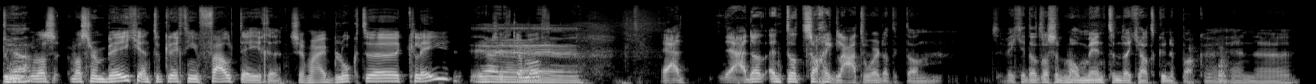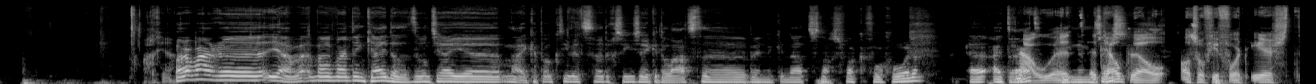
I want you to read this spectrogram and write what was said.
toen ja. was, was er een beetje en toen kreeg hij een fout tegen. Zeg maar, hij blokte Clay. Ja, zeg ja, ja, ja, ja. ja, ja dat, en dat zag ik later hoor. Dat ik dan, weet je, dat was het momentum dat je had kunnen pakken. En, uh, ach ja. Waar, waar, uh, ja, waar, waar, waar, denk jij dat het? Want jij, uh, nou, ik heb ook die wedstrijden gezien. Zeker de laatste ben ik inderdaad s'nachts wakker voor geworden. uiteraard. Nou, het, het helpt wel alsof je voor het eerst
